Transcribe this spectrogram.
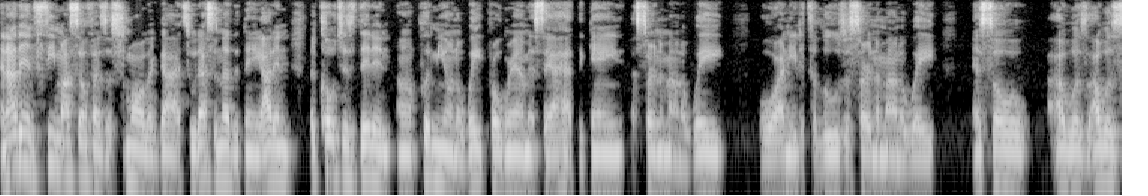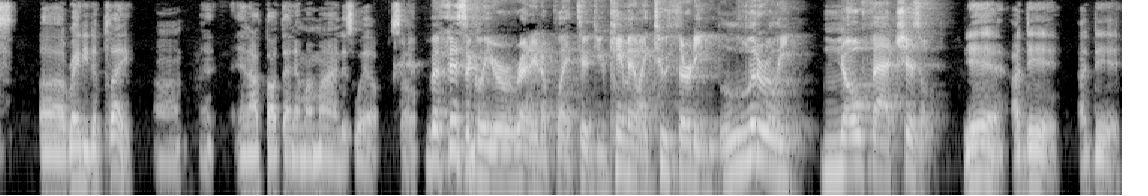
And I didn't see myself as a smaller guy too. That's another thing. I didn't. The coaches didn't um, put me on a weight program and say I had to gain a certain amount of weight or I needed to lose a certain amount of weight. And so I was I was uh, ready to play. Um, and I thought that in my mind as well. So, but physically, you were ready to play too. You came in like two thirty, literally no fat chisel. Yeah, I did. I did.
